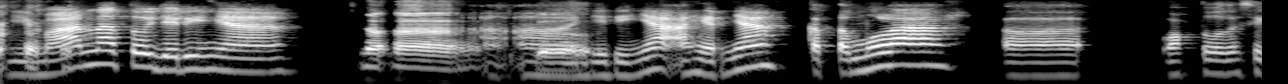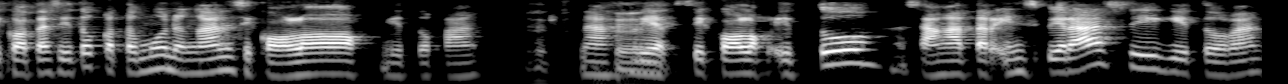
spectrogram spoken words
Gimana tuh jadinya? Uh, uh, uh, jadinya akhirnya ketemulah uh, waktu psikotes itu ketemu dengan psikolog gitu kan. Nah, hmm. lihat psikolog itu sangat terinspirasi gitu kan.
